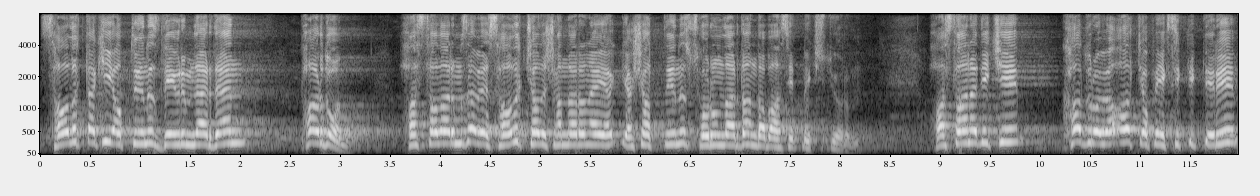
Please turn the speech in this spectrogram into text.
Sağlıktaki yaptığınız devrimlerden pardon, hastalarımıza ve sağlık çalışanlarına yaşattığınız sorunlardan da bahsetmek istiyorum. Hastanedeki kadro ve altyapı eksiklikleri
